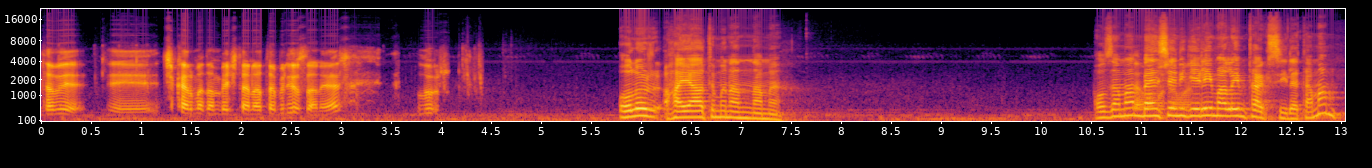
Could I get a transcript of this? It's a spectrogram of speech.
tabi. Ee, çıkarmadan 5 tane atabiliyorsan eğer. olur. Olur hayatımın anlamı. O zaman Tamam, ben o seni zaman. geleyim alayım taksiyle tamam?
